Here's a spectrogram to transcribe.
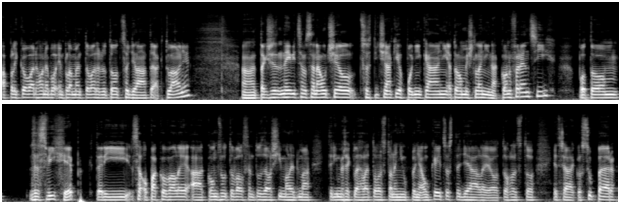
aplikovat ho nebo implementovat ho do toho, co děláte aktuálně. Uh, takže nejvíc jsem se naučil, co se týče nějakého podnikání a toho myšlení na konferencích, potom ze svých chyb, který se opakovaly a konzultoval jsem to s dalšíma lidma, kterým mi řekli, hele, tohle to není úplně OK, co jste dělali, jo, tohle to je třeba jako super.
